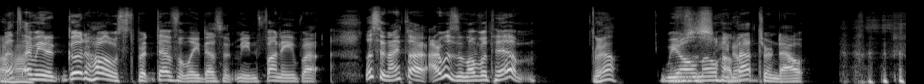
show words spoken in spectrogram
That's Uh-huh. I mean a good host, but definitely doesn't mean funny. But listen, I thought I was in love with him. Yeah. We all just, know how you know- that turned out. It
